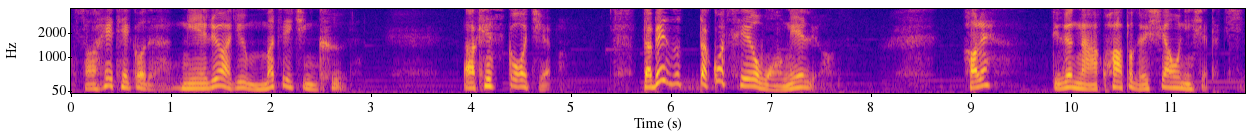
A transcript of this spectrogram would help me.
上海滩高头颜料啊就没再进口，啊开始高级，特别是德国产的黄颜料。好嘞，这个外快把搿乡下人吸得去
